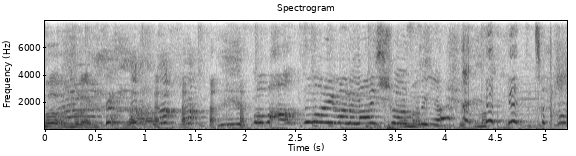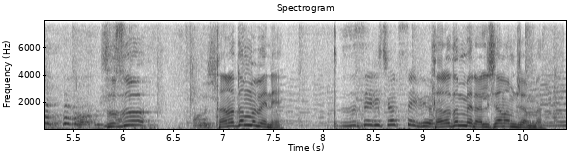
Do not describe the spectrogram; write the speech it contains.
Baba bırak. Baba attın hayvanı aşk olsun ya. Zuzu tanıdın mı beni? Kızı seni çok seviyorum. Tanıdın beni Alişan amcam ben.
